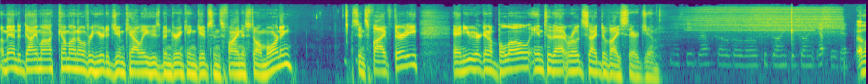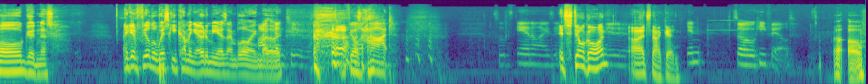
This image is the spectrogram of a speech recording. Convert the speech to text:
Amanda Dymock, come on over here to Jim Kelly, who's been drinking Gibson's finest all morning since five thirty, and you are going to blow into that roadside device there, Jim. Nice deep breath. Go, go, go. Keep going, keep going. Yep, you're good. Oh, goodness. I can feel the whiskey coming out of me as I'm blowing, by the I way. can too. It feels hot. so it's analyzing. It's still going. It is. Oh, that's not good. in. So he failed. Uh oh.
